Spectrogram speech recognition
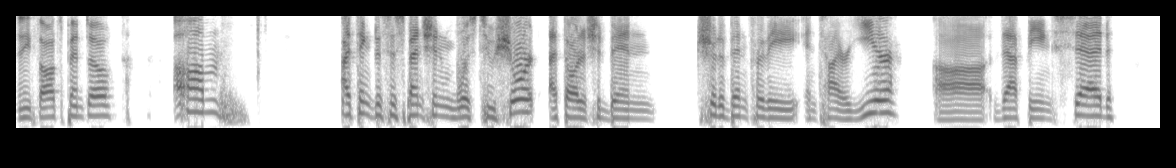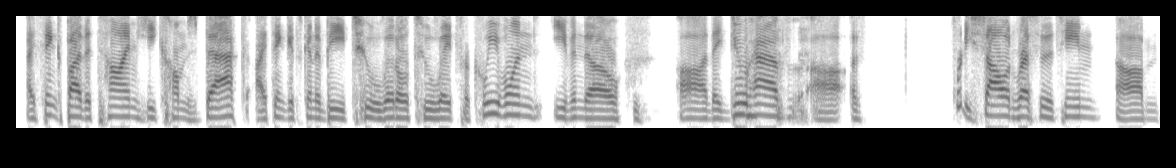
Any thoughts, Pinto? Um, I think the suspension was too short. I thought it should been should have been for the entire year. Uh, that being said, I think by the time he comes back, I think it's going to be too little, too late for Cleveland. Even though uh, they do have uh, a pretty solid rest of the team um,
